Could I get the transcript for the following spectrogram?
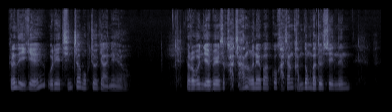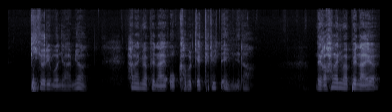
그런데 이게 우리의 진짜 목적이 아니에요. 여러분 예배에서 가장 은혜 받고 가장 감동받을 수 있는 비결이 뭐냐 하면 하나님 앞에 나의 옥합을 깨뜨릴 때입니다. 내가 하나님 앞에 나의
